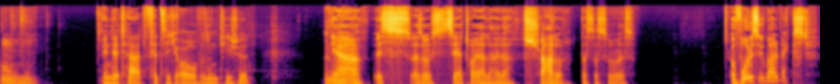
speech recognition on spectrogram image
Mhm. In der Tat, 40 Euro für so ein T-Shirt. Ja, ist, also ist sehr teuer leider. Schade, dass das so ist. Obwohl es überall wächst.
